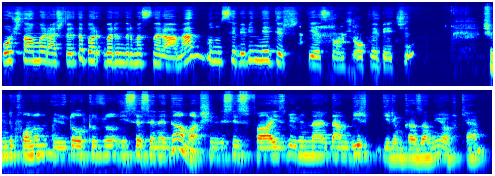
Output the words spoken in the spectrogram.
Borçlanma araçları da bar- barındırmasına rağmen bunun sebebi nedir diye sormuş OPB için. Şimdi fonun %30'u hisse senedi ama şimdi siz faizli ürünlerden bir birim kazanıyorken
